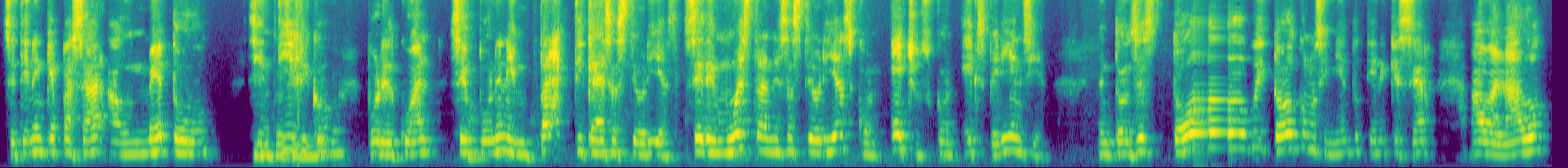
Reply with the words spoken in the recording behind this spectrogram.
se tienen que pasar a un método científico por el cual se ponen en práctica esas teorías, se demuestran esas teorías con hechos, con experiencia. Entonces, todo, güey, todo conocimiento tiene que ser avalado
